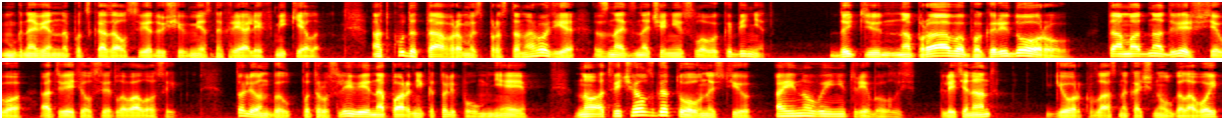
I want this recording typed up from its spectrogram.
мгновенно подсказал сведущий в местных реалиях Микела. «Откуда таврам из простонародья знать значение слова «кабинет»?» «Дайте направо по коридору. Там одна дверь всего», — ответил светловолосый. То ли он был потрусливее напарника, то ли поумнее но отвечал с готовностью, а иного и не требовалось. «Лейтенант?» Георг властно качнул головой,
